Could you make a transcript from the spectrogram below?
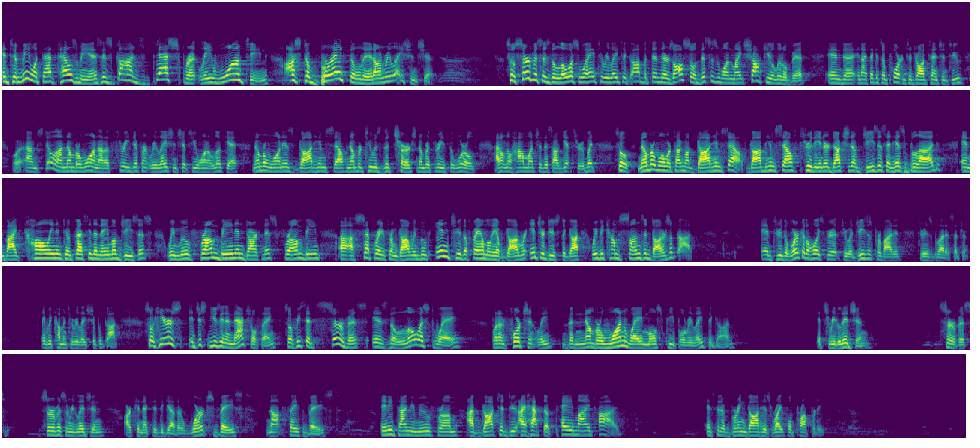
And to me, what that tells me is, is God's desperately wanting us to break the lid on relationship. So service is the lowest way to relate to God, but then there's also, this is one might shock you a little bit, and, uh, and I think it's important to draw attention to. I'm still on number one out of three different relationships you want to look at. Number one is God Himself. Number two is the church. Number three is the world. I don't know how much of this I'll get through, but so number one, we're talking about God Himself. God Himself through the introduction of Jesus and His blood, and by calling and confessing the name of Jesus, we move from being in darkness, from being uh, uh separated from God, we move into the family of God. We're introduced to God. We become sons and daughters of God and through the work of the Holy Spirit, through what Jesus provided, through his blood, etc. And we come into a relationship with God. So here's just using a natural thing. So if we said service is the lowest way, but unfortunately, the number one way most people relate to God, it's religion. Service. Service and religion are connected together, works based, not faith based. Anytime you move from, I've got to do, I have to pay my tithes, instead of bring God his rightful property.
